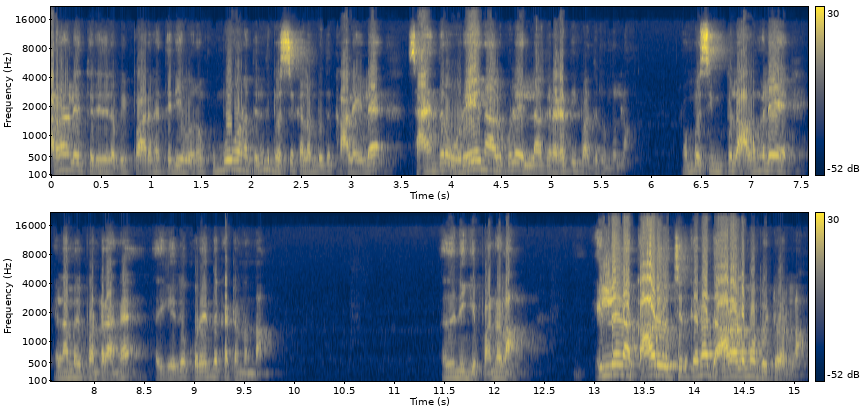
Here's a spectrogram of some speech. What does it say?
அறநிலைத்துறை இதில் போய் பாருங்கள் தெரிய வரும். கும்பகோணத்துலேருந்து பஸ்ஸு கிளம்புறது காலையில் சாயந்தரம் ஒரே நாளுக்குள்ளே எல்லா கிரகத்தையும் பார்த்துட்டு வந்துடலாம். ரொம்ப சிம்பிள் அவங்களே எல்லாமே பண்ணுறாங்க அதுக்கு ஏதோ குறைந்த கட்டணம் தான். அது நீங்கள் பண்ணலாம். இல்லை நான் கார் வச்சுருக்கேன்னா தாராளமாக போயிட்டு வரலாம்.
